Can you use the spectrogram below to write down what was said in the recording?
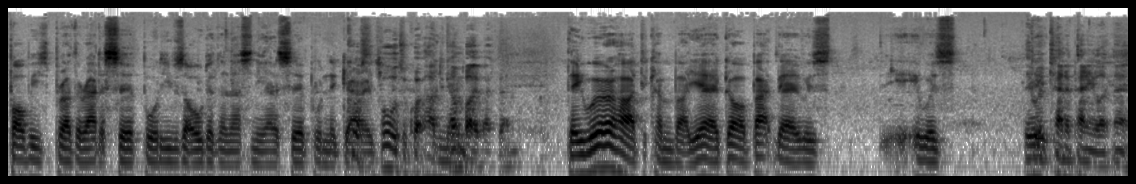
Bobby's brother had a surfboard. He was older than us, and he had a surfboard in the Of course, garage. boards were quite hard to come by back then. They were hard to come by. Yeah, God, back there it was. It was They were They- ten a penny like now.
